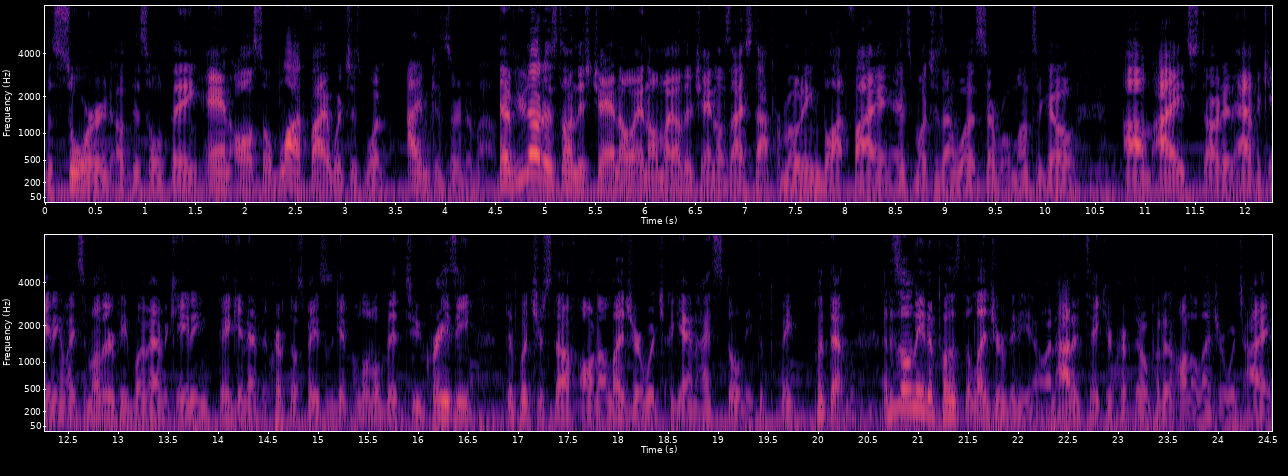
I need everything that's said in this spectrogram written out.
the sword of this whole thing and also BlockFi, which is what I'm concerned about. Now, if you noticed on this channel and on my other channels, I stopped promoting BlockFi as much as I was several months ago. Um, I started advocating, like some other people have advocating, thinking that the crypto space was getting a little bit too crazy to put your stuff on a ledger, which again, I still need to make, put that, I still need to post a ledger video on how to take your crypto and put it on a ledger, which I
